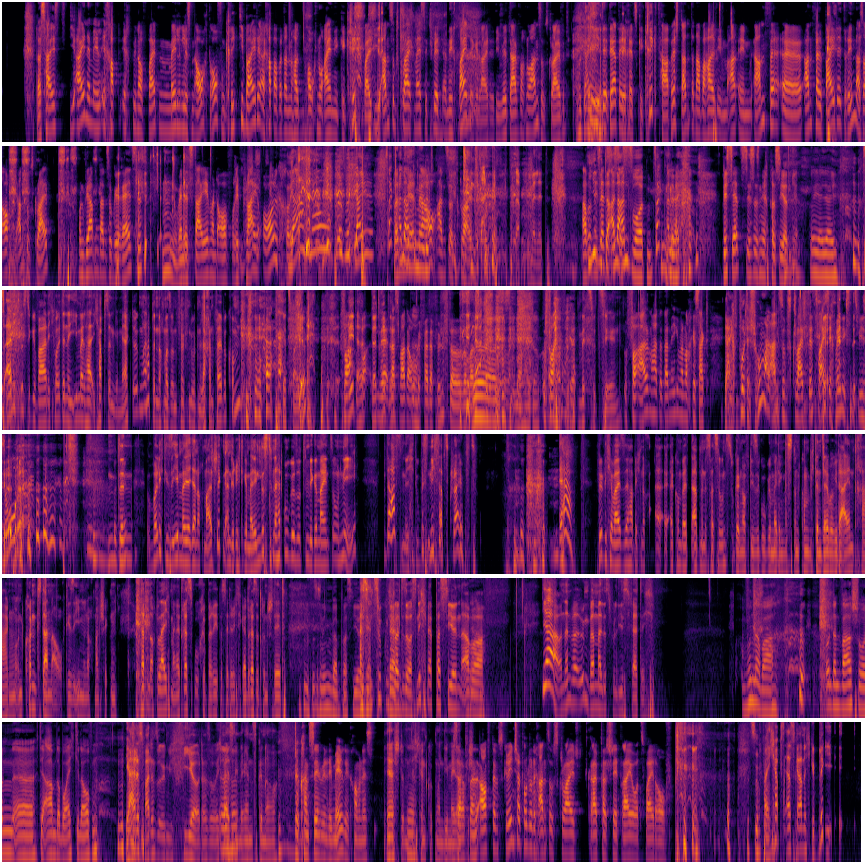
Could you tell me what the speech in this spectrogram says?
Das heißt, die eine Mail, ich hab, ich bin auf beiden Mailinglisten auch drauf und krieg die beide. Ich habe aber dann halt auch nur eine gekriegt, weil die unsubscribed Message wird ja nicht weitergeleitet. Die wird einfach nur unsubscribed. Die, der, der, ich jetzt gekriegt habe, stand dann aber halt im, im Anfall, äh, Anfall beide drin, also auch die unsubscribed. Und wir haben dann so gerätselt, hm, wenn jetzt da jemand auf Reply All kriegt, Ja, genau. Das wird geil. Zack, dann alle wird er abgemeldet. auch unsubscribed. Dann wird abgemeldet. Aber Hier bitte alle Antworten. Zack, alle weg. Bis jetzt ist es nicht passiert. Uiuiui. Das eigentlich Lustige war, ich wollte eine E-Mail halt, ich hab's dann gemerkt irgendwann, hab dann nochmal so einen 5 Minuten Lachanfall bekommen. Der zweite. War, Nee, der- der nee, dritte. das war da Ah. ungefähr der fünfte oder Ja, sowas. das ist immer heiter. Vor, mitzuzählen. vor allem hat er dann irgendwann noch gesagt, ja, ich wurde schon mal unsubscribed, jetzt weiß ich wenigstens wieso. Und Okay. dann wollte ich diese E-Mail ja nochmal schicken an die richtige Mailingliste und dann hat Google so zu mir gemeint, so, nee, du darfst nicht, du bist nicht subscribed. ja, glücklicherweise habe ich noch äh, äh, kompletten Administrationszugang auf diese Google Mailing Liste und konnte mich dann selber wieder eintragen und konnte dann auch diese E-Mail nochmal schicken. Und habe dann auch gleich mein Adressbuch repariert, dass da die richtige Adresse drin steht. Das ist nicht mehr passiert. Also in Zukunft Ja. sollte sowas nicht mehr passieren, aber ja. und dann war irgendwann mal das Release fertig. Wunderbar. Und dann war schon äh, der Abend aber echt gelaufen. Ja, das war dann so irgendwie vier oder so, ich weiß Aha. nicht mehr ganz genau. Du kannst sehen, wie die Mail gekommen ist. Ja, stimmt, Ja. ich könnte gucken, wann die Mail So, auf, dem, auf dem Screenshot, wo du dich unsubscribed hast, steht 3 Uhr 2 drauf. Super. Weil ich habe es erst gar nicht geblickt.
